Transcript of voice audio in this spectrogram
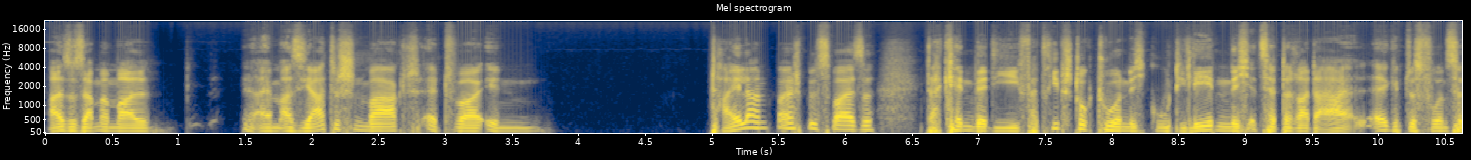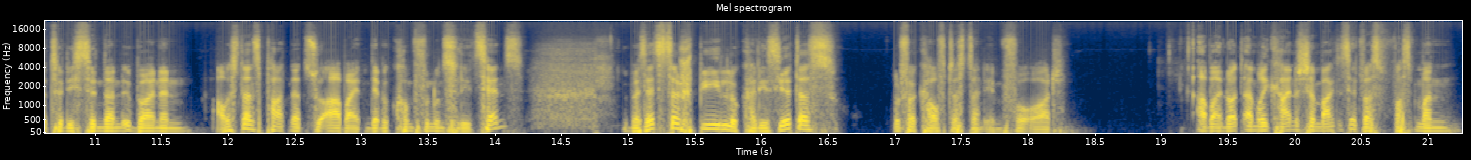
Also sagen wir mal, in einem asiatischen Markt, etwa in Thailand beispielsweise, da kennen wir die Vertriebsstrukturen nicht gut, die Läden nicht etc. Da ergibt es für uns natürlich Sinn, dann über einen Auslandspartner zu arbeiten. Der bekommt von uns eine Lizenz, übersetzt das Spiel, lokalisiert das und verkauft das dann eben vor Ort. Aber nordamerikanischer Markt ist etwas, was man,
